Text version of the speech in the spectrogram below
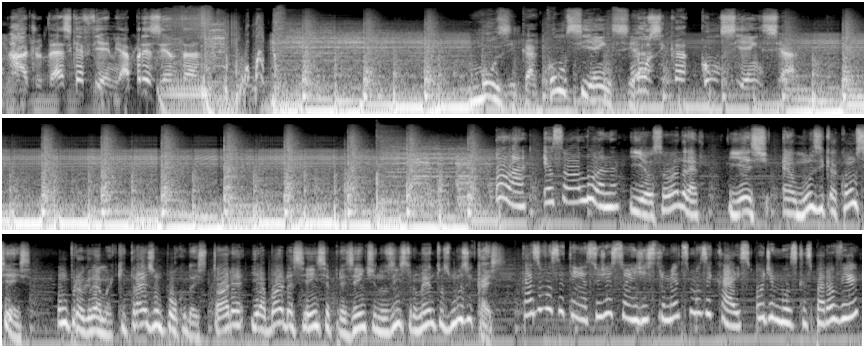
Rádio Desk FM apresenta. Música Consciência. Música Consciência. Olá, eu sou a Luana. E eu sou o André. E este é o Música Consciência, um programa que traz um pouco da história e aborda a ciência presente nos instrumentos musicais. Caso você tenha sugestões de instrumentos musicais ou de músicas para ouvir,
